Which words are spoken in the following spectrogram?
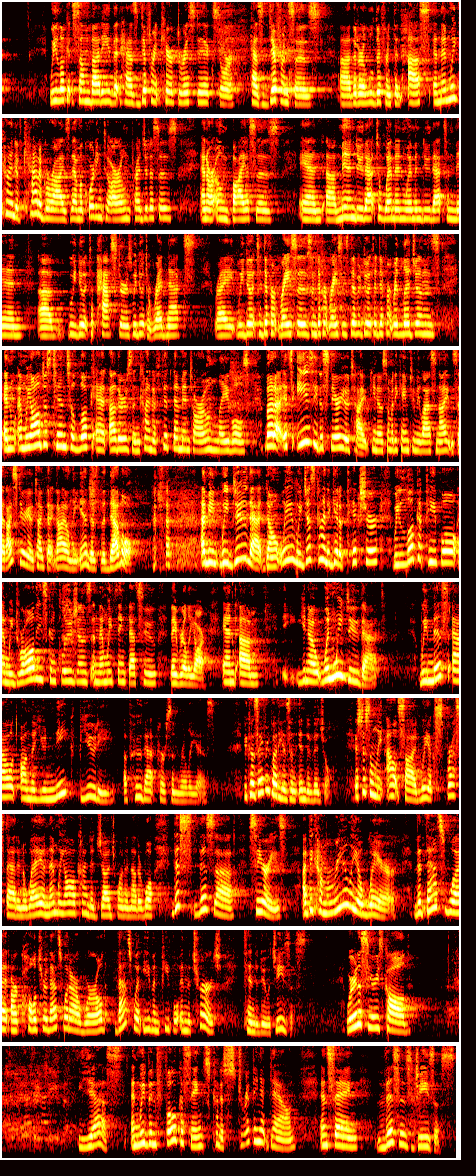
We look at somebody that has different characteristics or has differences uh, that are a little different than us, and then we kind of categorize them according to our own prejudices and our own biases. And uh, men do that to women, women do that to men. Uh, we do it to pastors, we do it to rednecks, right? We do it to different races, and different races do it to different religions. And, and we all just tend to look at others and kind of fit them into our own labels. But uh, it's easy to stereotype. You know, somebody came to me last night and said, I stereotyped that guy on the end as the devil. I mean, we do that, don't we? We just kind of get a picture. We look at people and we draw these conclusions, and then we think that's who they really are. And, um, you know, when we do that, we miss out on the unique beauty of who that person really is. Because everybody is an individual. It's just on the outside we express that in a way, and then we all kind of judge one another. Well, this this uh, series, I've become really aware that that's what our culture, that's what our world, that's what even people in the church tend to do with Jesus. We're in a series called Yes, and we've been focusing, kind of stripping it down and saying, This is Jesus.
